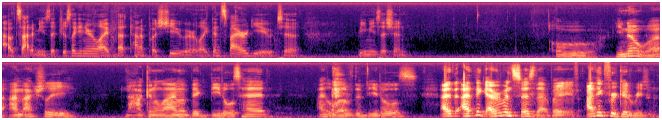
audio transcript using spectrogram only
outside of music, just like in your life that kind of pushed you or like inspired you to be a musician? Oh, you know what? I'm actually not gonna lie. I'm a big Beatles head. I love the Beatles. I, th- I think everyone says that, but if, I think for good reason.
